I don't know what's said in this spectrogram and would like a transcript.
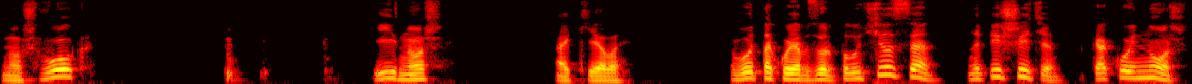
Нож волк и нож Акела. Вот такой обзор получился. Напишите, какой нож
